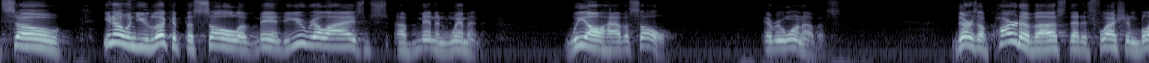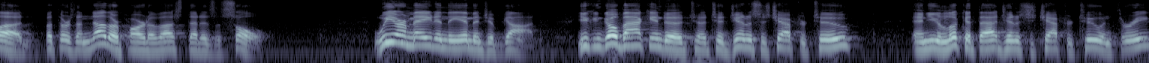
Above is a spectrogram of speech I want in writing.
So, you know, when you look at the soul of men, do you realize of men and women, we all have a soul, every one of us. There's a part of us that is flesh and blood, but there's another part of us that is a soul. We are made in the image of God. You can go back into to, to Genesis chapter 2 and you look at that, Genesis chapter 2 and 3,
